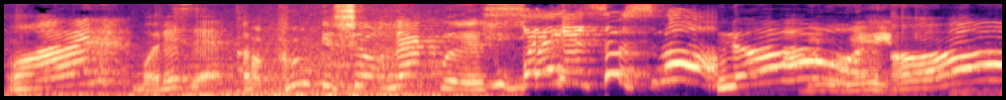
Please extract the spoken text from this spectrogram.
one. What is it? A puka shell necklace. But it's so small. No! No way. Oh,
